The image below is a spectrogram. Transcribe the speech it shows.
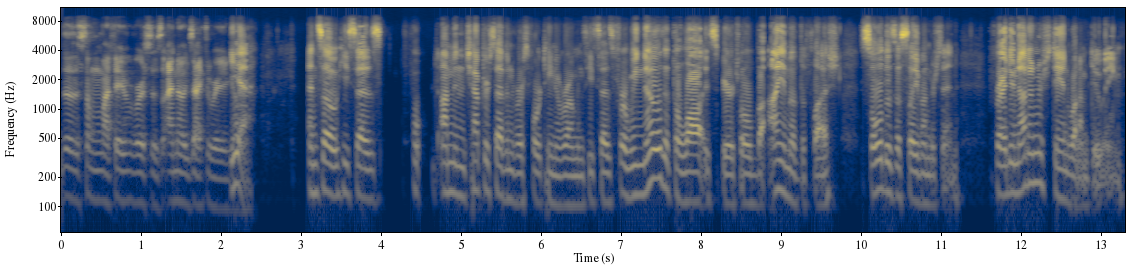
Those are some of my favorite verses. I know exactly where you're going. Yeah. And so he says, I'm in chapter 7, verse 14 of Romans. He says, For we know that the law is spiritual, but I am of the flesh, sold as a slave under sin. For I do not understand what I'm doing,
